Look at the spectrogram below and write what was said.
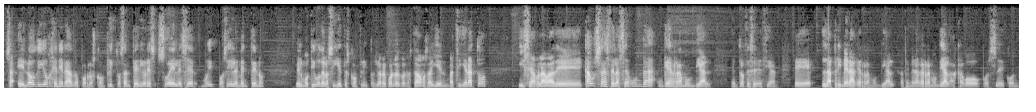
O sea, el odio generado por los conflictos anteriores suele ser muy posiblemente, ¿no? El motivo de los siguientes conflictos. Yo recuerdo que cuando estábamos allí en bachillerato y se hablaba de causas de la Segunda Guerra Mundial. Entonces se decían, eh, la Primera Guerra Mundial. La Primera Guerra Mundial acabó pues eh, con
